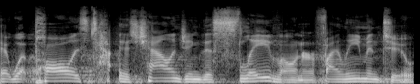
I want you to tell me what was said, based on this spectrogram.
at what Paul is, t- is challenging this slave owner, Philemon, to,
